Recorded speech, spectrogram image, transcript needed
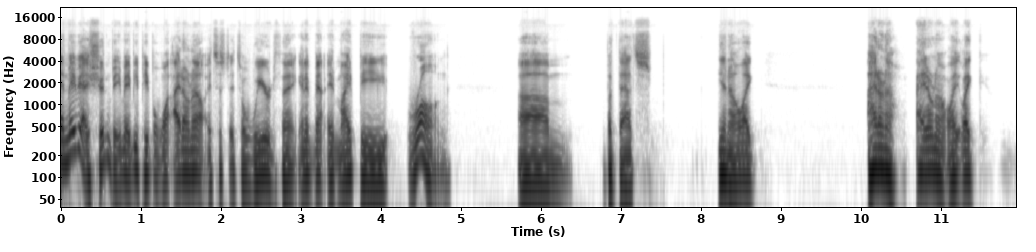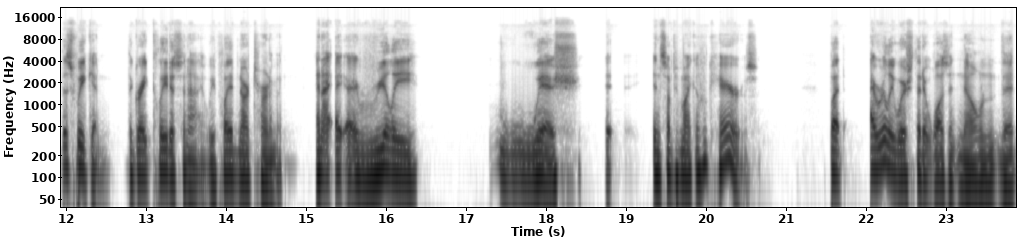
and maybe I shouldn't be. Maybe people want. I don't know. It's just it's a weird thing, and it it might be wrong. Um, but that's you know like I don't know. I don't know. Like like this weekend, the great Cletus and I we played in our tournament, and I I, I really wish. It, and some people might go, "Who cares?" I really wish that it wasn't known that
